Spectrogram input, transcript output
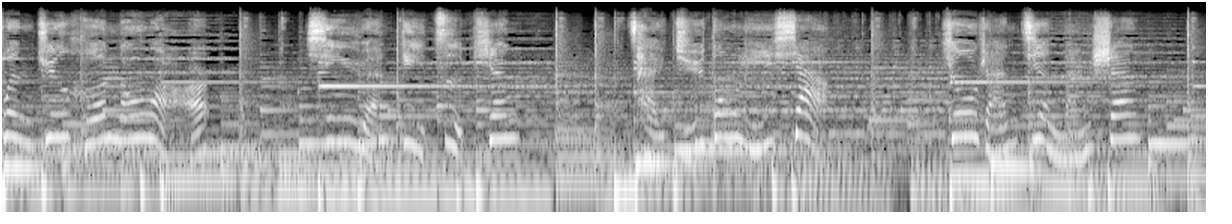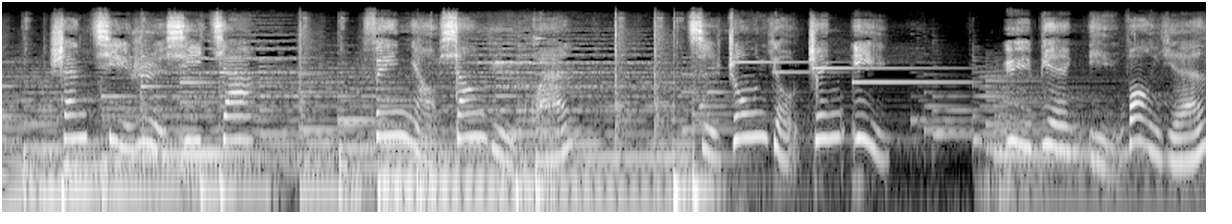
问君何能尔？心远地自偏。采菊东篱下，悠然见南山。山气日夕佳，飞鸟相与还。此中有真意，欲辨已忘言。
